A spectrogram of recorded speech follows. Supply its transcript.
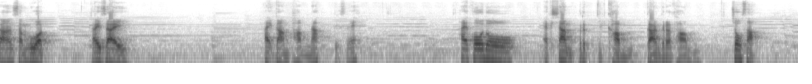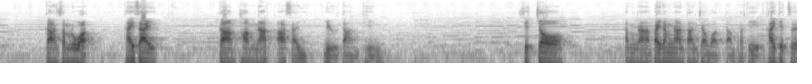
การสำรวจ滞在ให้การพำนักですね ให้โคโดแอคชั่นพฤติกรรม การกระทำโชคสะการสำรวจไทยใจ การพำนักอาศัยอยู่ตามถิ่นชิโจทำงานไปทำงานตามจังหวัดตามประเทศไคเกจึ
